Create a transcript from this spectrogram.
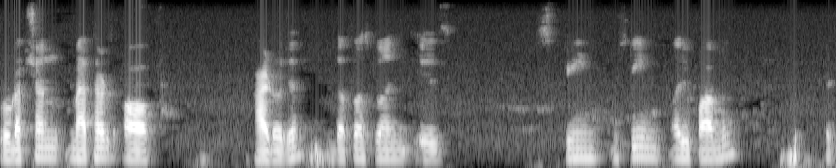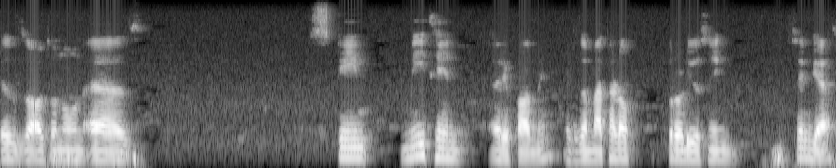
production methods of hydrogen. The first one is steam steam reforming. It is also known as steam methane reforming. It is a method of producing syngas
